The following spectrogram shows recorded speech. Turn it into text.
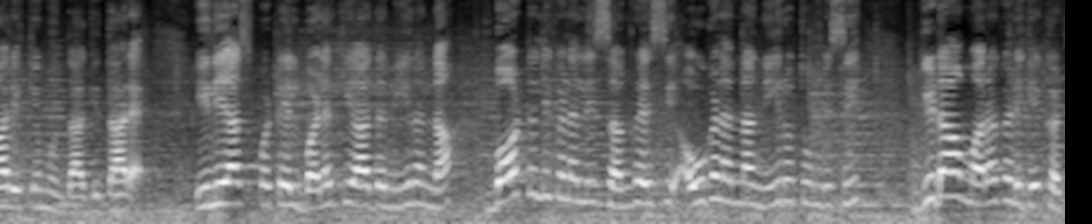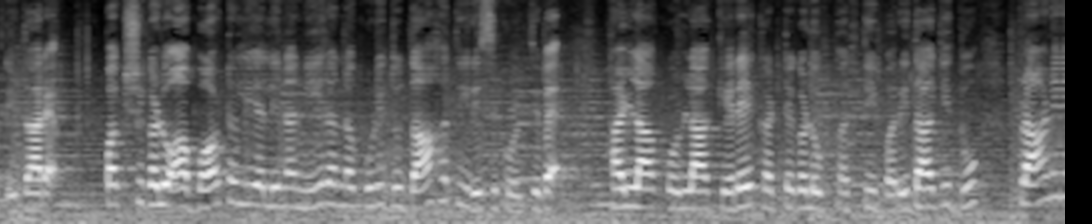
ಕಾರ್ಯಕ್ಕೆ ಮುಂದಾಗಿದ್ದಾರೆ. ಇಲಿಯಾಸ್ ಪಟೇಲ್ ಬಳಕೆಯಾದ ನೀರನ್ನ ಬಾಟಲಿಗಳಲ್ಲಿ ಸಂಗ್ರಹಿಸಿ ಅವುಗಳನ್ನ ನೀರು ತುಂಬಿಸಿ ಗಿಡ ಮರಗಳಿಗೆ ಕಟ್ಟಿದ್ದಾರೆ. ಪಕ್ಷಿಗಳು ಆ ಬಾಟಲಿಯಲ್ಲಿನ ನೀರನ್ನು ಕುಡಿದು ದಾಹ ತೀರಿಸಿಕೊಳ್ತಿವೆ. ಹಳ್ಳ, ಕೊಳ್ಳ, ಕೆರೆ ಕಟ್ಟೆಗಳು ಭತ್ತಿ ಬರಿದಾಗಿದ್ದು ಪ್ರಾಣಿ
